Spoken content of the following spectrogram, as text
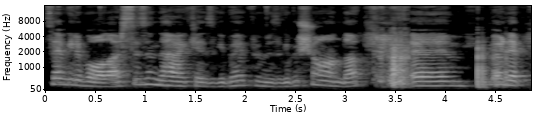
Sevgili boğalar sizin de herkes gibi hepimiz gibi şu anda e, böyle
